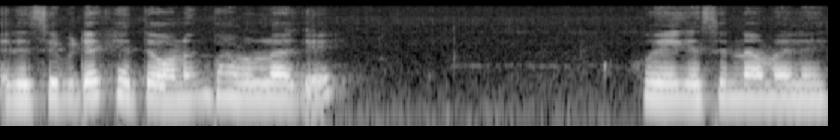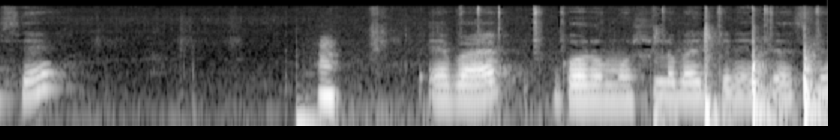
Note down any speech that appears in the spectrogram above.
রেসিপিটা খেতে অনেক ভালো লাগে। হয়ে গেছে নামাই লাইছে। এবার গরম মশলা বাইতে নিতে আছে।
